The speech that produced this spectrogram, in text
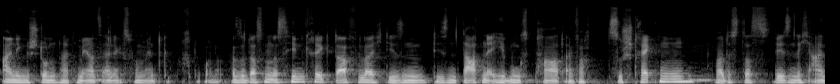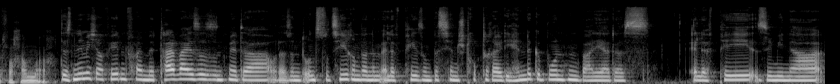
einigen Stunden halt mehr als ein Experiment gemacht wurde. Also dass man das hinkriegt, da vielleicht diesen, diesen Datenerhebungspart einfach zu strecken, mhm. weil das das wesentlich einfacher macht. Das nehme ich auf jeden Fall mit. Teilweise sind mir da oder sind uns Dozierenden im LFP so ein bisschen strukturell die Hände gebunden, weil ja das LFP-Seminar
